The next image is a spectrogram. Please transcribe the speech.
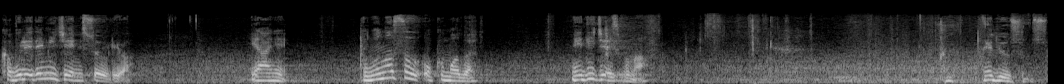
kabul edemeyeceğini söylüyor. Yani bunu nasıl okumalı? Ne diyeceğiz buna? Ne diyorsunuz?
